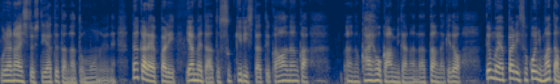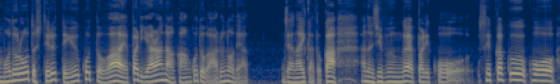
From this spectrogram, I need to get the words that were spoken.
占い師としてやってたなと思うのよね。だからやっぱり辞めた後すっきりしたっていうか、ああなんか、あの解放感みたいなのだったんだけどでもやっぱりそこにまた戻ろうとしてるっていうことはやっぱりやらなあかんことがあるのであじゃないかとかあの自分がやっぱりこうせっかくこう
